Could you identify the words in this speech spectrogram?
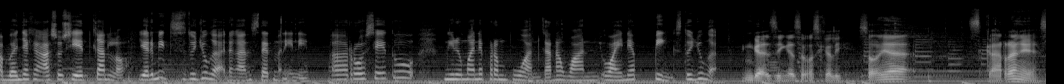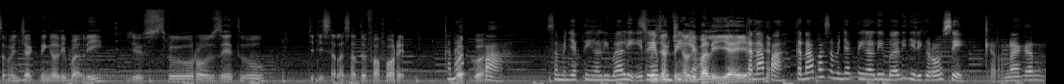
uh, banyak yang asosiatkan loh. Jeremy setuju nggak dengan statement ini? Uh, rose itu minumannya perempuan karena wine wine-nya pink. Setuju nggak? Enggak sih, enggak sama sekali. Soalnya sekarang ya semenjak tinggal di Bali, justru rose itu jadi salah satu favorit Kenapa? buat gue semenjak tinggal di Bali itu semenjak ya tinggal di Bali ya ya kenapa kenapa semenjak tinggal di Bali jadi ke rose karena kan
